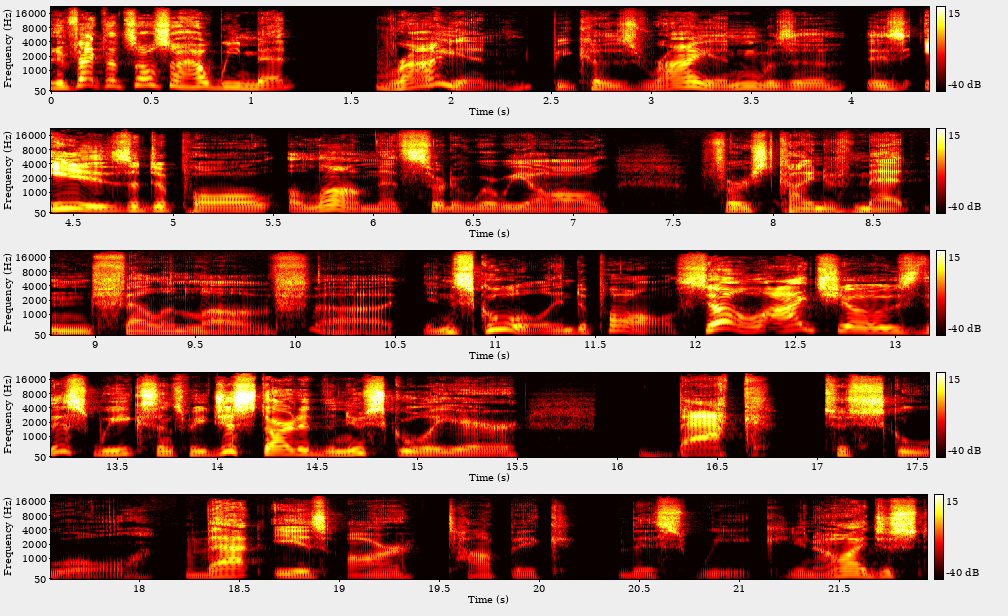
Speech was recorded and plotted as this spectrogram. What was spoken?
and in fact, that's also how we met Ryan because Ryan was a is is a DePaul alum. That's sort of where we all first kind of met and fell in love uh, in school in DePaul. So I chose this week, since we just started the new school year, back to school. That is our topic this week. You know, I just,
